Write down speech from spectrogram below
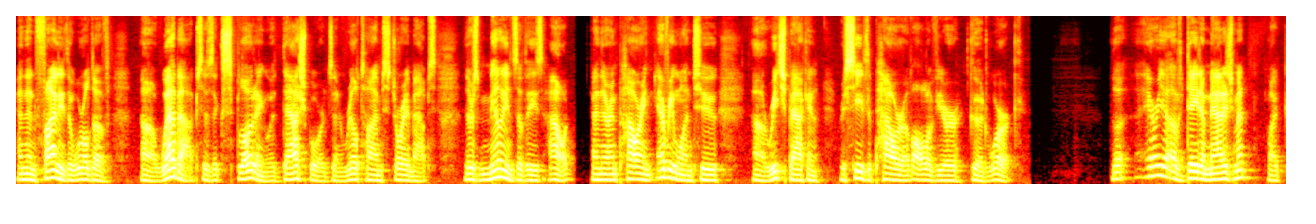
And then finally, the world of uh, web apps is exploding with dashboards and real-time story maps. There's millions of these out, and they're empowering everyone to uh, reach back and receive the power of all of your good work. The area of data management, like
